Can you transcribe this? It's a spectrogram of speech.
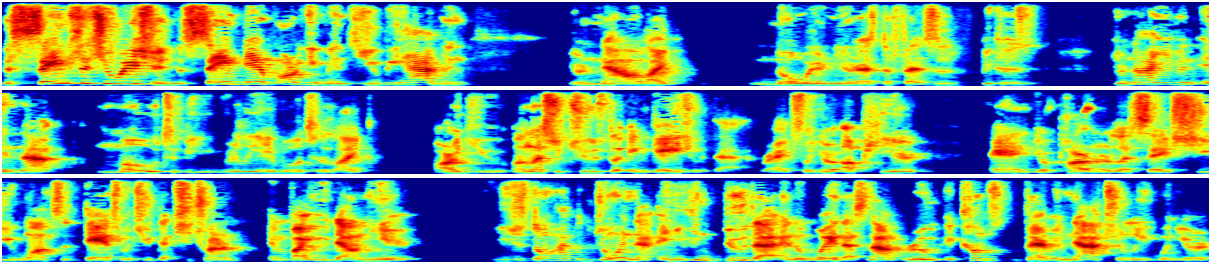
the same situation, the same damn arguments you be having, you're now like nowhere near as defensive because you're not even in that mode to be really able to like argue unless you choose to engage with that, right? So you're up here and your partner, let's say she wants to dance with you, that she's trying to invite you down here. you just don't have to join that. And you can do that in a way that's not rude. It comes very naturally when you're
